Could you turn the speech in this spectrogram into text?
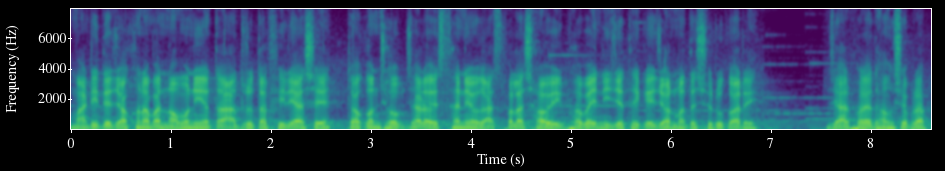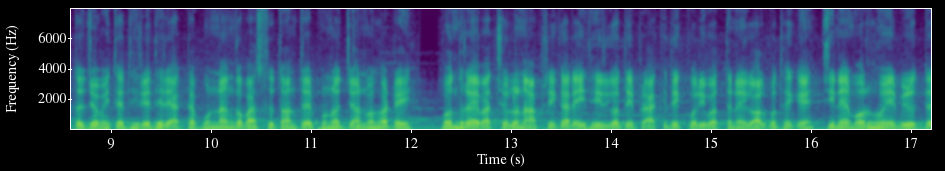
মাটিতে যখন আবার নমনীয়তা, আর্দ্রতা ফিরে আসে, তখন ঝোপঝাড় ও স্থানীয় গাছপালা স্বাভাবিকভাবেই নিজে থেকেই জন্মাতে শুরু করে। যার ফলে ধ্বংসপ্রাপ্ত জমিতে ধীরে ধীরে একটা পূর্ণাঙ্গ বাস্তুতন্ত্রের পুনর্জন্ম ঘটে। বন্ধুরা, এবার চলুন আফ্রিকার এই ধীরগতির প্রাকৃতিক পরিবর্তনের গল্প থেকে চীনের মরুভূমির বিরুদ্ধে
